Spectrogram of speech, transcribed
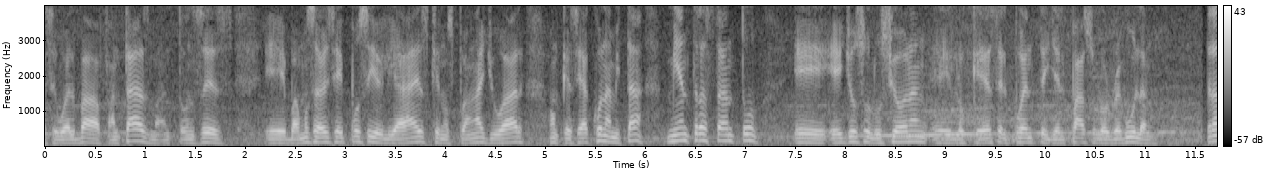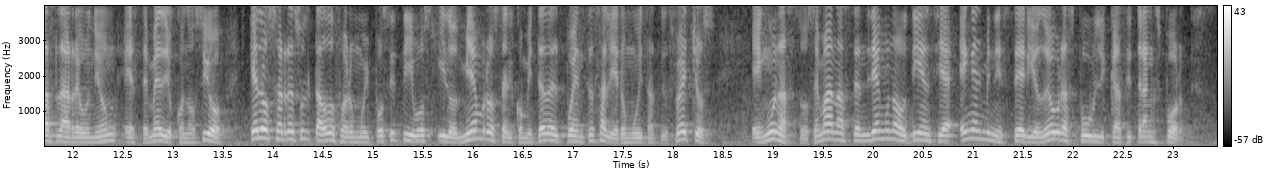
se vuelva fantasma. Entonces vamos a ver si hay posibilidades que nos puedan ayudar, aunque sea con la mitad. Mientras tanto, ellos solucionan lo que es el puente y el paso, lo regulan. Tras la reunión, este medio conoció que los resultados fueron muy positivos y los miembros del Comité del Puente salieron muy satisfechos. En unas dos semanas tendrían una audiencia en el Ministerio de Obras Públicas y Transportes.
